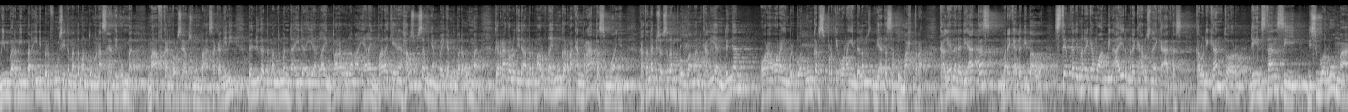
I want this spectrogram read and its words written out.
Mimbar-mimbar ini berfungsi teman-teman untuk menasihatin umat. Maafkan kalau saya harus membahasakan ini dan juga teman-teman dai-dai yang lain, para ulama yang lain, para kiai harus bisa menyampaikan kepada umat. Karena kalau tidak berma'ruf nahi mungkar akan merata semuanya. Kata Nabi SAW perumpamaan kalian dengan orang-orang yang berbuat mungkar seperti orang yang dalam di atas satu bahtera. Kalian ada di atas, mereka ada di bawah. Setiap kali mereka mau ambil air, mereka harus naik ke atas. Kalau di kantor, di instansi, di sebuah rumah,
